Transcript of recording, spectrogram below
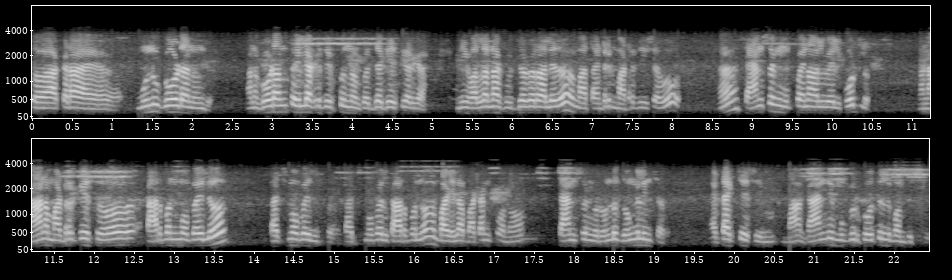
సో అక్కడ మునుగోడ్ అని ఉంది. మన గోడ అంతా వెళ్ళి అక్కడ చెప్పుకుందాం కొద్దిగా కేసీఆర్గా నీ వల్ల నాకు ఉద్యోగం రాలేదు మా తండ్రిని మటర్ చేసావు శాంసంగ్ ముప్పై నాలుగు వేల కోట్లు. మా నాన్న murder case Karbonn mobile touch mobile touch mobile Karbonn ఇలా బటన్ ఫోను శాంసంగ్ రెండు దొంగిలించారు. అటాక్ చేసి మా గాంధీ ముగ్గురు కోతుల్ని పంపించి.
